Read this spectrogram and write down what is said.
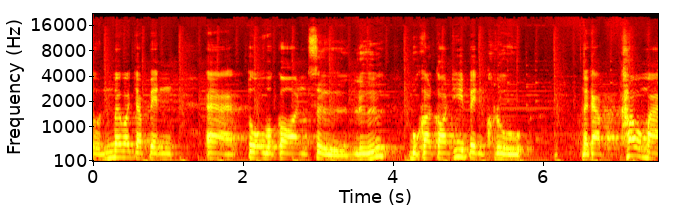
นุนไม่ว่าจะเป็นตัวอุปกรณ์สื่อหรือบุคลากรที่เป็นครูนะครับเข้ามา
